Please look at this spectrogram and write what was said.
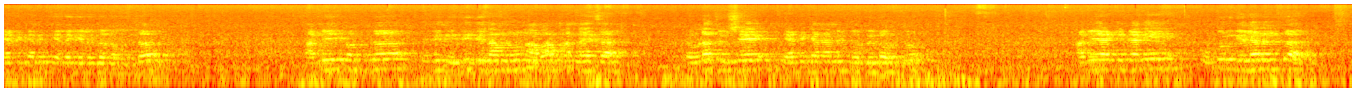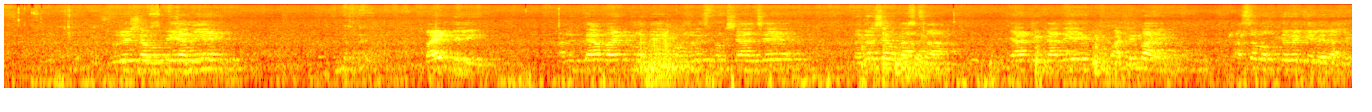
या ठिकाणी केलं गेलेलं नव्हतं. आम्ही फक्त तुम्ही निधी दिला म्हणून आभार मानायचा एवढाच विषय या ठिकाणी आम्ही बोललेलो होतो. आम्ही या ठिकाणी उठून गेल्यानंतर सुरेश आवटे यांनी बाईट दिली आणि त्या बाईटमध्ये काँग्रेस पक्षाचे नगरसेवकांचा या ठिकाणी पाठिंबा आहे असं वक्तव्य केलेलं आहे.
